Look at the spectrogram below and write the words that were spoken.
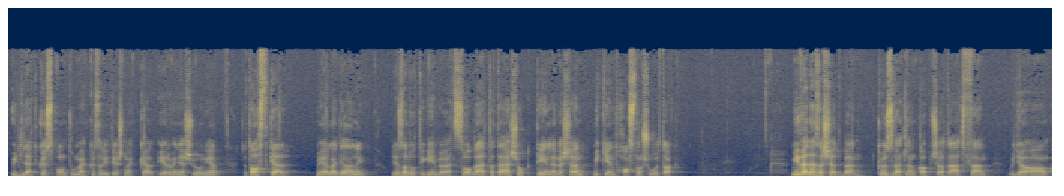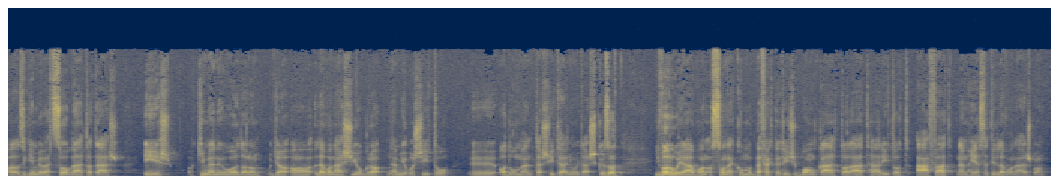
ügyletközpontú megközelítésnek kell érvényesülnie, tehát azt kell mérlegelni, hogy az adott igénybe vett szolgáltatások ténylegesen miként hasznosultak. Mivel ez esetben közvetlen kapcsolat állt fenn ugye az igénybe vett szolgáltatás és a kimenő oldalon ugye a levonási jogra nem jogosító adómentes hitelnyújtás között, így valójában a Sonecom a befektetési bank által áthárított áfát nem helyezheti levonásba.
